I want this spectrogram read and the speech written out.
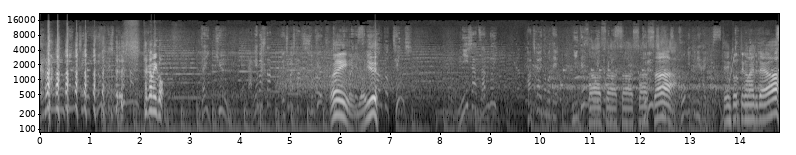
高めいこ第9投げました打ちました初球う。おい余裕。スリーアウトチェンジ2者残塁8回の表2点さあさあさあさあさあ。点取っていかないとだよ。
